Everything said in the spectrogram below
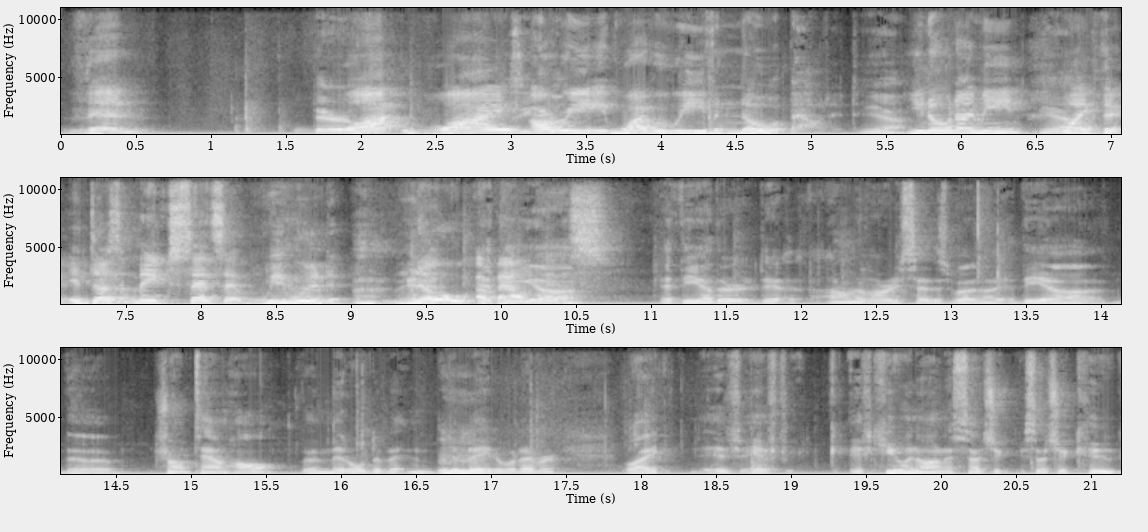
then there why why are we why would we even know about it? Yeah. You know what I mean? Yeah. Like there, it doesn't make sense that we Yeah. would know At the, about uh, this. at the other i don't know if i already said this but uh, the uh, the trump town hall the middle deba- Mm-hmm. debate or whatever like if if if QAnon is such a such a kook,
